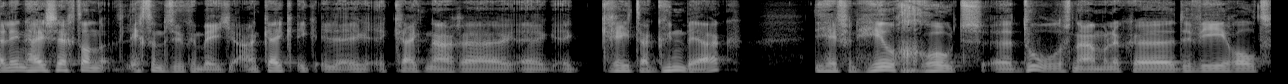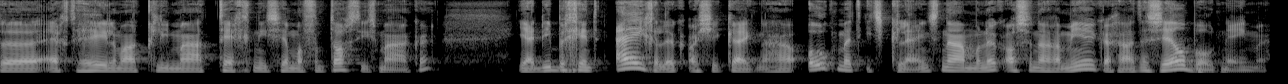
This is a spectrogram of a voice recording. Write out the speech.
Alleen hij zegt dan, het ligt er natuurlijk een beetje aan. Kijk, ik, ik, ik kijk naar eh, eh, Greta Thunberg. Die heeft een heel groot eh, doel, dus namelijk eh, de wereld eh, echt helemaal klimaattechnisch helemaal fantastisch maken. Ja, die begint eigenlijk, als je kijkt naar haar, ook met iets kleins. Namelijk als ze naar Amerika gaat, een zeilboot nemen.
